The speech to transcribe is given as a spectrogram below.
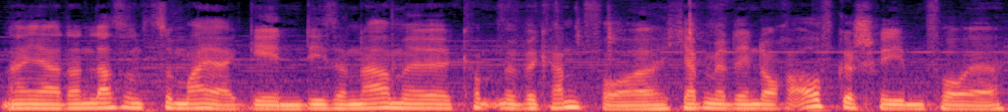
Naja, dann lass uns zu Maya gehen. Dieser Name kommt mir bekannt vor. Ich habe mir den doch aufgeschrieben vorher.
